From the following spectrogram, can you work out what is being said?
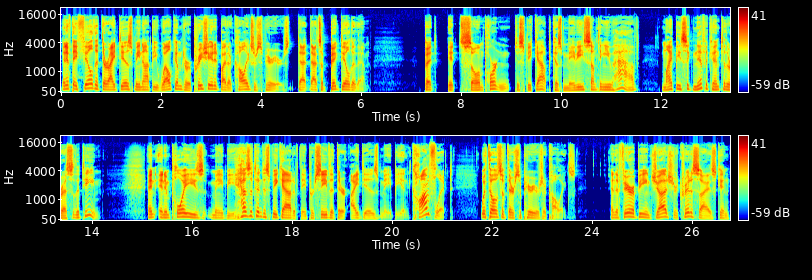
and if they feel that their ideas may not be welcomed or appreciated by their colleagues or superiors, that, that's a big deal to them. But it's so important to speak out because maybe something you have might be significant to the rest of the team. And, and employees may be hesitant to speak out if they perceive that their ideas may be in conflict with those of their superiors or colleagues. And the fear of being judged or criticized can,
